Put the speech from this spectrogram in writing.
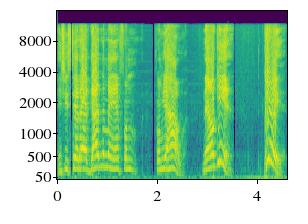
And she said, I've gotten a man from, from Yahweh. Now again, period.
